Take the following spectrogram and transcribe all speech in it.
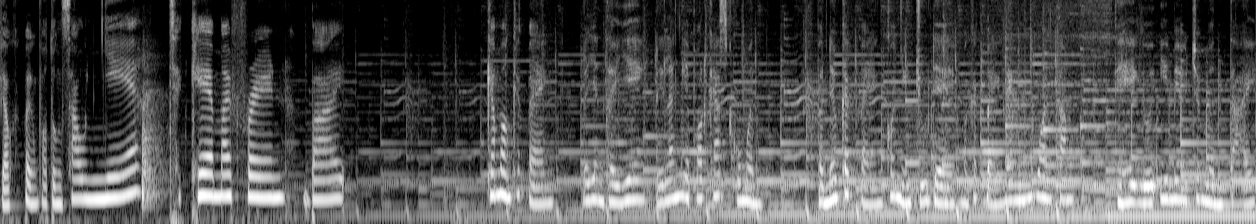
Gặp các bạn vào tuần sau nhé. Take care, my friend. Bye. Cảm ơn các bạn đã dành thời gian để lắng nghe podcast của mình. Và nếu các bạn có những chủ đề mà các bạn đang muốn quan tâm thì hãy gửi email cho mình tại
